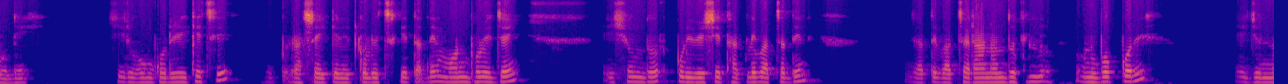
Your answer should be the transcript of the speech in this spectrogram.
বলে, সেরকম করে রেখেছে। রাজশাহী ক্যাডেট কলেজকে তাদের মন ভরে যায় এই সুন্দর পরিবেশে থাকলে বাচ্চাদের, যাতে বাচ্চারা আনন্দ ফিল অনুভব করে। এই জন্য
